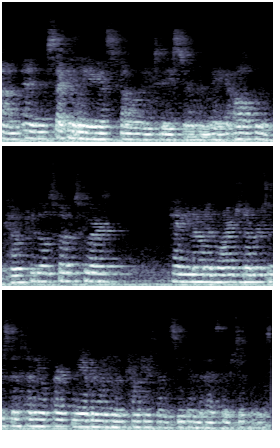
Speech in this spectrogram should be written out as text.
Um, and secondly, I guess following today's sermon, may all who encounter those folks who are hanging out in large numbers in Centennial Park, may everyone who encounters them see them as their siblings.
